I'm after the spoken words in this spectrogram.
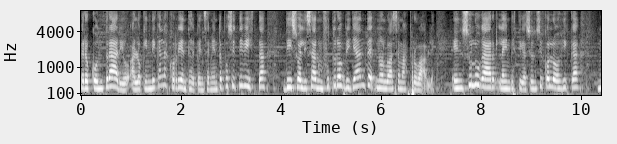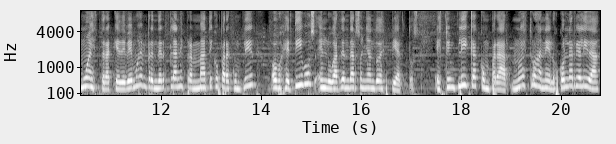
pero contrario a lo que indican las corrientes del pensamiento positivista, visualizar un futuro brillante no lo hace más probable. En su lugar, la investigación psicológica muestra que debemos emprender planes pragmáticos para cumplir objetivos en lugar de andar soñando despiertos. Esto implica comparar nuestros anhelos con la realidad,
